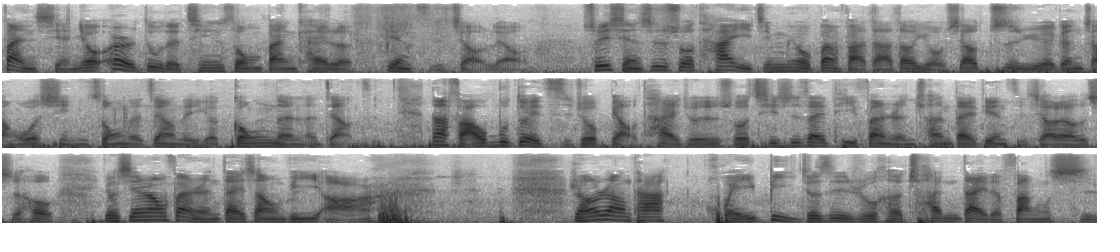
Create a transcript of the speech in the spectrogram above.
范闲又二度的轻松搬开了电子脚镣，所以显示说他已经没有办法达到有效制约跟掌握行踪的这样的一个功能了。这样子，那法务部对此就表态，就是说，其实在替犯人穿戴电子脚镣的时候，有先让犯人戴上 VR，然后让他回避就是如何穿戴的方式。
